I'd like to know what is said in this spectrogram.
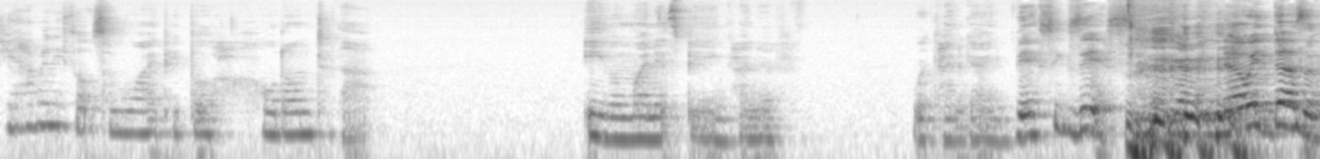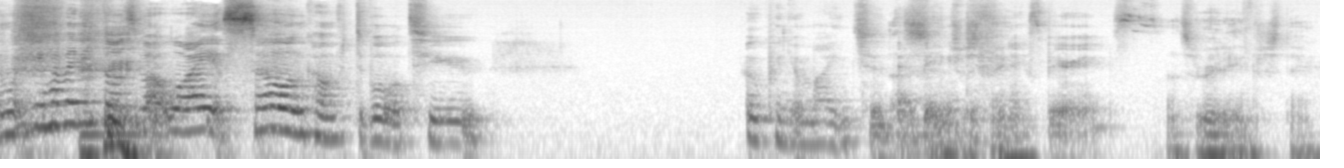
Do you have any thoughts on why people hold on to that? Even when it's being kind of, we're kind of going, this exists. Going, no, it doesn't. Do you have any thoughts about why it's so uncomfortable to open your mind to there being a different experience? That's really interesting.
